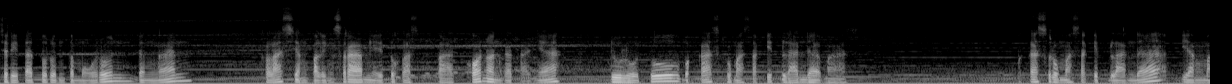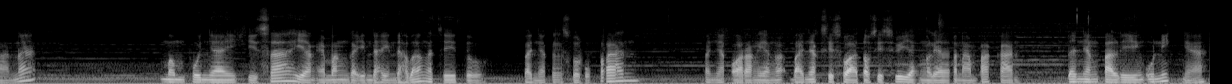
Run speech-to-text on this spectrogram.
cerita turun temurun dengan kelas yang paling seram yaitu kelas 4 konon katanya dulu tuh bekas rumah sakit Belanda mas bekas rumah sakit Belanda yang mana mempunyai kisah yang emang nggak indah-indah banget sih itu banyak kesurupan banyak orang yang banyak siswa atau siswi yang ngelihat penampakan dan yang paling uniknya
